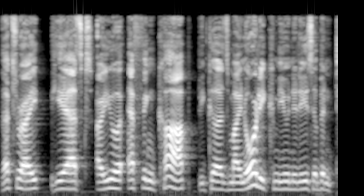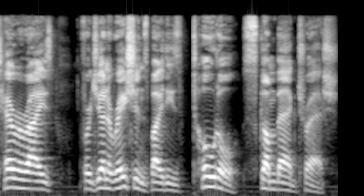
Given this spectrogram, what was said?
That's right. He asks, Are you a effing cop? Because minority communities have been terrorized for generations by these total scumbag trash.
